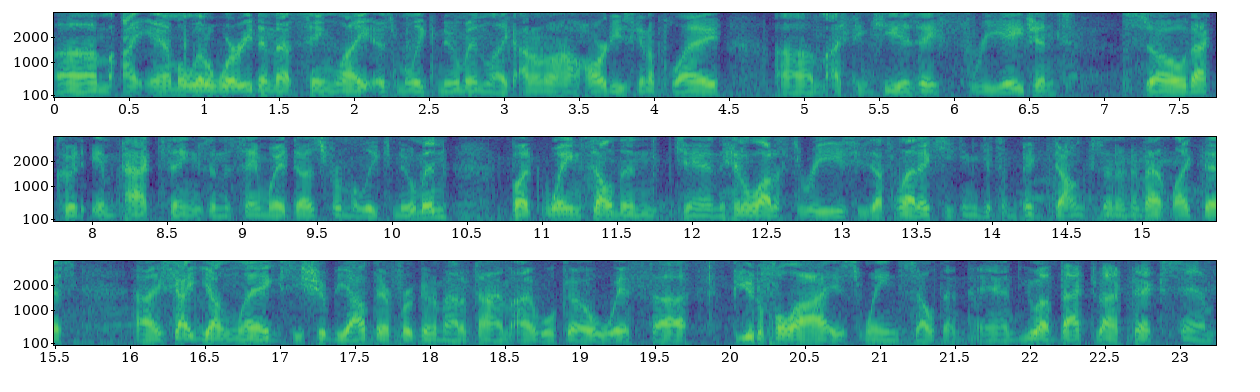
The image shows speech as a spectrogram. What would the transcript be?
Um, I am a little worried in that same light as Malik Newman. Like, I don't know how hard he's going to play. Um, I think he is a free agent, so that could impact things in the same way it does for Malik Newman. But Wayne Selden can hit a lot of threes. He's athletic. He can get some big dunks in an event like this. Uh, he's got young legs. He should be out there for a good amount of time. I will go with uh, beautiful eyes, Wayne Selden. And you have back-to-back picks, Sam.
